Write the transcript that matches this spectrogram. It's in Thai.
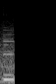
สวั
